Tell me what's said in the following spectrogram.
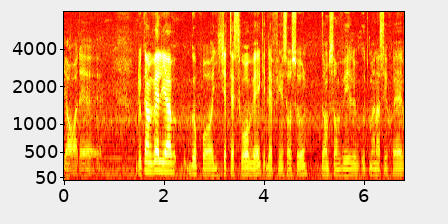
Ja, det, du kan välja att gå på jättesvår väg. Det finns också de som vill utmana sig själv,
